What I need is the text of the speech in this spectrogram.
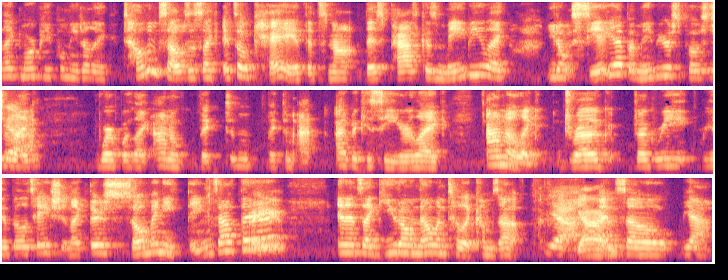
like more people need to like tell themselves it's like it's okay if it's not this path because maybe like you don't see it yet but maybe you're supposed to Yeah. like work with like i don't know victim victim ad- advocacy or like i don't know like drug drug re- rehabilitation like there's so many things out there Right. and it's like you don't know until it comes up yeah. Yeah. and so yeah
